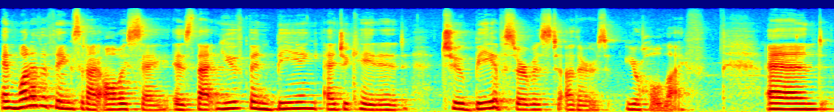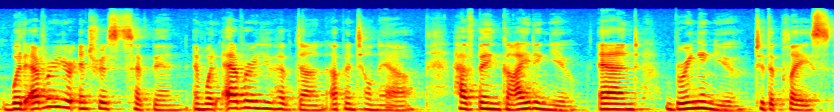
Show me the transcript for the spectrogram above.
And one of the things that I always say is that you've been being educated to be of service to others your whole life. And whatever your interests have been and whatever you have done up until now have been guiding you and bringing you to the place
